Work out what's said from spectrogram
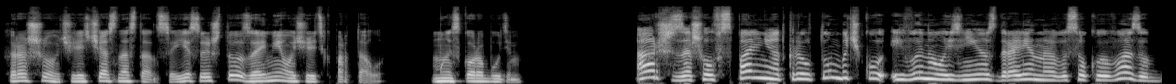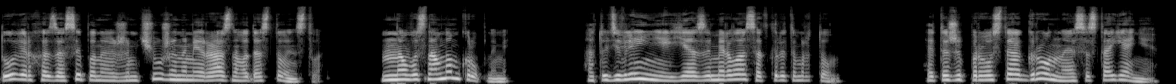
Хорошо, через час на станции. Если что, займи очередь к порталу. Мы скоро будем. Арш зашел в спальню, открыл тумбочку и вынул из нее здоровенную высокую вазу, доверха засыпанную жемчужинами разного достоинства, но в основном крупными. От удивления я замерла с открытым ртом. Это же просто огромное состояние.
